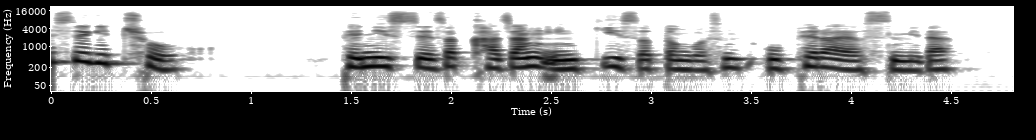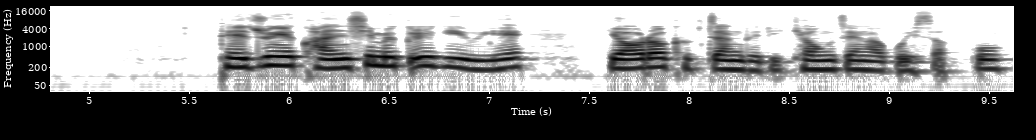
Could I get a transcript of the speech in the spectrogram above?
18세기 초 베니스에서 가장 인기 있었던 것은 오페라였습니다. 대중의 관심을 끌기 위해 여러 극장들이 경쟁하고 있었고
